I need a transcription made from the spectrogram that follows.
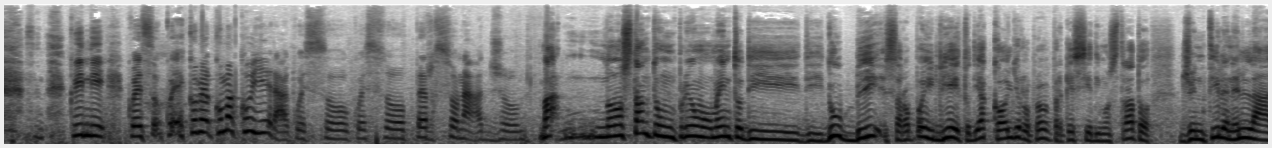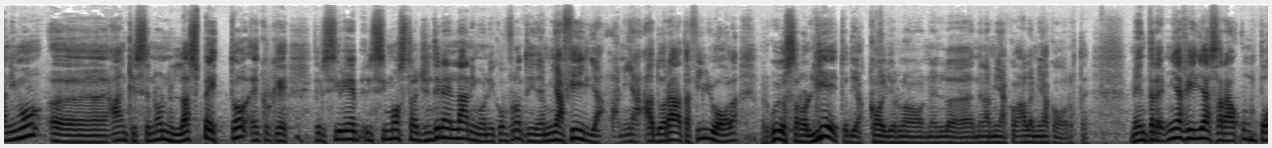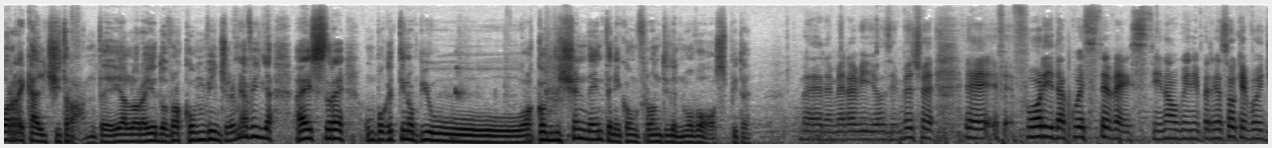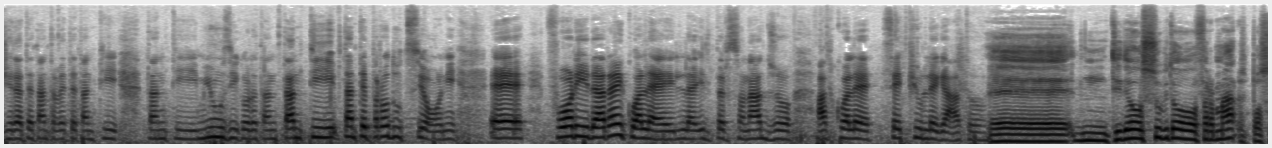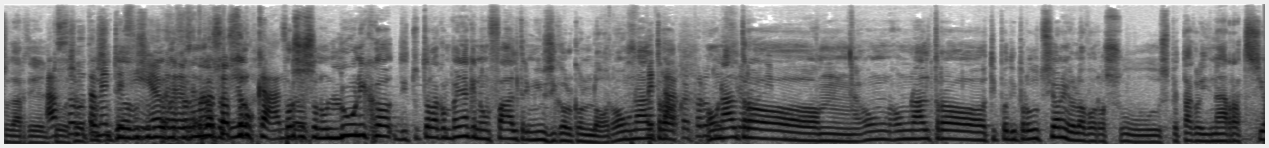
Quindi questo, que- come, come accoglierà questo, questo personaggio? Ma nonostante un primo momento di, di dubbi, sarò poi lieto di accoglierlo proprio perché si è dimostrato gentile nell'animo, eh, anche se non nell'aspetto. Ecco che si, si mostra gentile nell'animo nei confronti della mia figlia, la mia adorata figliuola, per cui io sarò lieto di accoglierlo nel- mia alla mia corte. Mentre mia figlia sarà un po' recalcitrante e allora io dovrò convincere mia figlia a essere un pochettino più accondiscendente nei confronti del nuovo ospite. Bene, meraviglioso. Invece eh, fuori da queste vesti, no? Quindi, perché so che voi girate tanto, avete tanti, tanti musical, tan- tanti- tante produzioni. Eh, fuori da Re qual è il, il personaggio al quale sei più legato? Eh, mh, ti devo subito fermare. Posso darti il tuo? Assolutamente posso- sì, fermare lo sto perché io struccando. Forse sono l'unico di tutta la compagnia che non fa altri musical con loro. Ho un altro, ho un altro, ho un, ho un altro tipo di produzione. Io lavoro su spettacoli di narrazione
